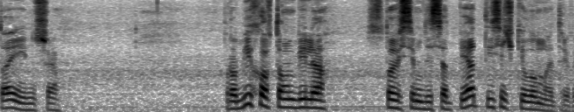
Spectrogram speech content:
Та інше. Пробіг автомобіля 185 тисяч кілометрів.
